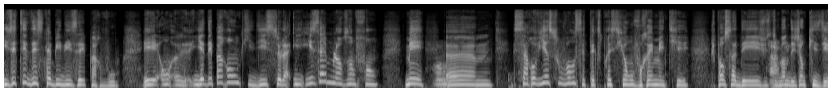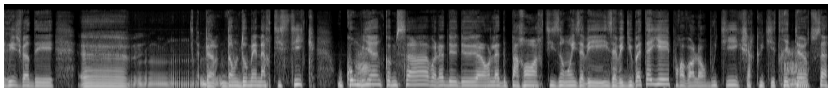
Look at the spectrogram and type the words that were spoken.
ils étaient déstabilisés par vous. Et euh, il y a des parents qui disent cela. Ils, ils aiment leurs enfants, mais Hein. euh, ça revient souvent cette expression vrai métier. Je pense à des justement Ah oui. des gens qui se dirigent vers des euh, vers- dans le domaine artistique ou combien comme ça voilà de, de alors là de parents artisans ils avaient ils avaient dû batailler pour avoir leur boutique charcutier traiteur Mhm. tout ça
